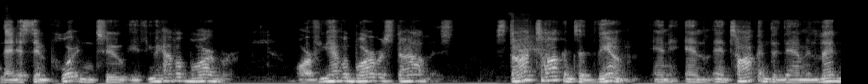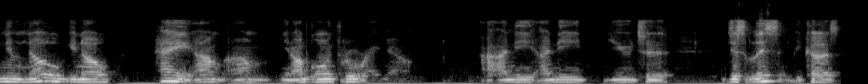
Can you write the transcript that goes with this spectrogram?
that it's important to, if you have a barber or if you have a barber stylist, start talking to them and, and, and talking to them and letting them know, you know, hey, I'm, I'm, you know, I'm going through right now. I, I need, I need you to just listen because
